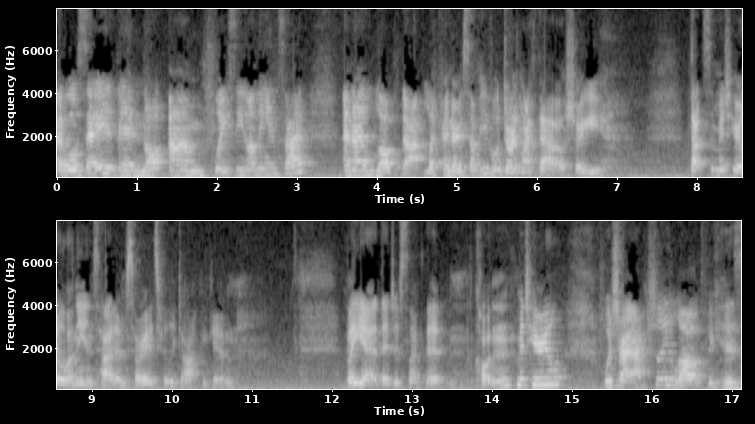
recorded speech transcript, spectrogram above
I will say they're not um, fleecy on the inside and I love that. Like I know some people don't like that. I'll show you. That's the material on the inside. I'm sorry it's really dark again. But yeah they're just like that cotton material which I actually love because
